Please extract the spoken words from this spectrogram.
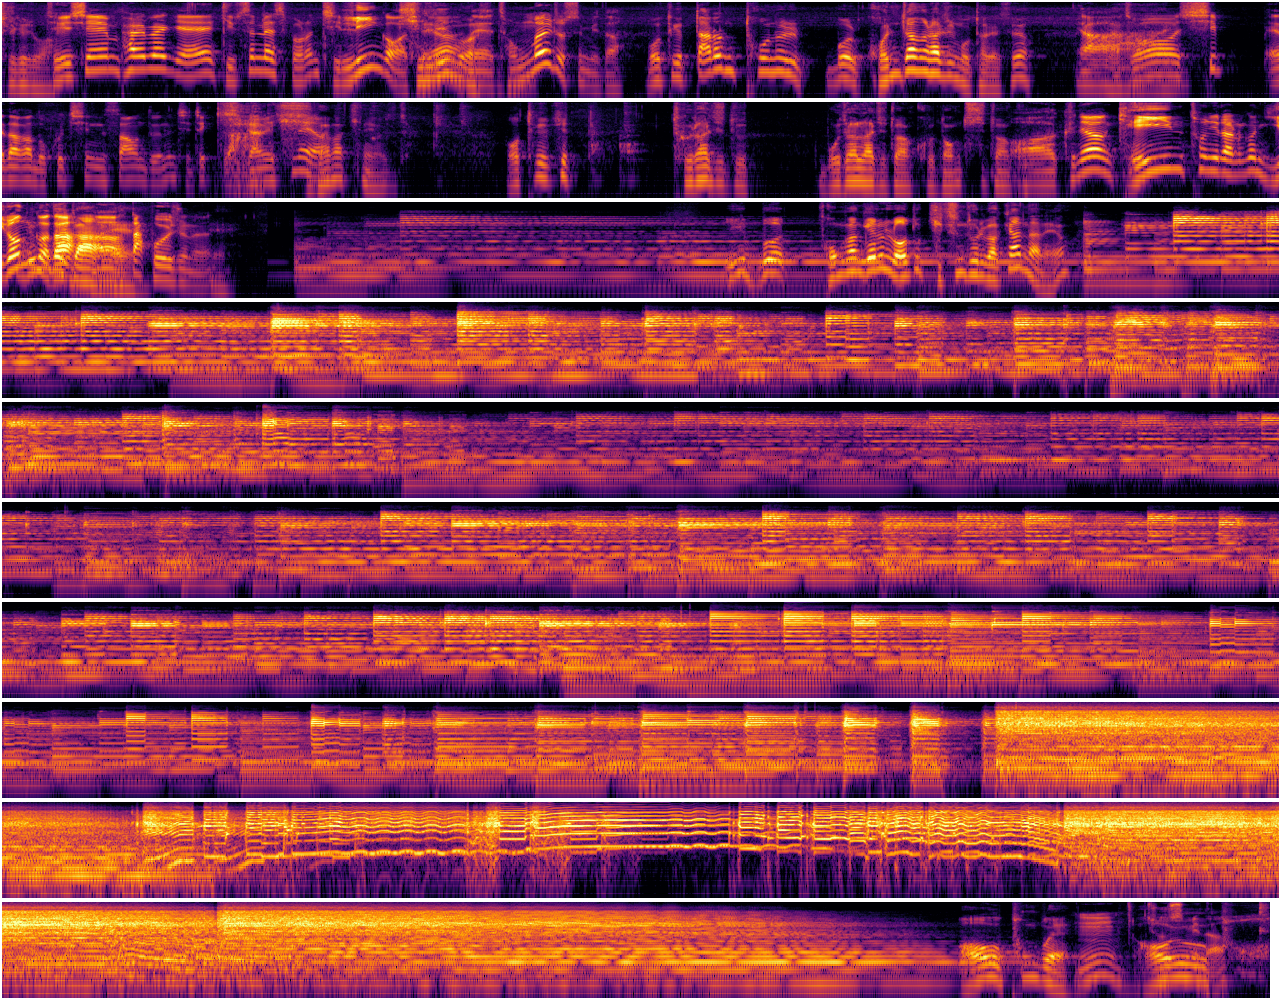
거칠게 좋아. JCM 800의 깁슨 레스폴은 진리인 것 같아요. 진리인 것 네. 정말 좋습니다. 뭐 어떻게 다른 톤을 뭘 권장을 하질 못하겠어요. 야, 아, 저 이- 10에다가 놓고 친 사운드는 진짜 기가 기가 막히네요. 막히네요, 진짜. 어떻게 이렇게 덜하지도 모자라지도 않고 넘치지도 않고. 아, 그냥 개인 톤이라는 건 이런 거다. 거다, 아, 예. 딱 보여주는. 예. 이게 뭐 공간계를 넣어도 기슨 소리밖에 안 나네요. 어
